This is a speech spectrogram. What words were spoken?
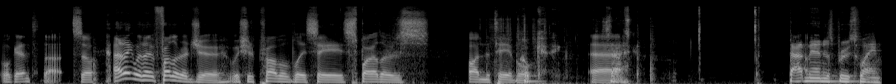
we'll get into that. So I think without further ado, we should probably say spoilers on the table. Okay. Uh, Sounds good. Batman is Bruce Wayne.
